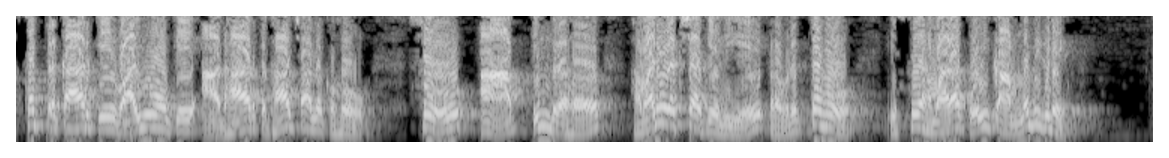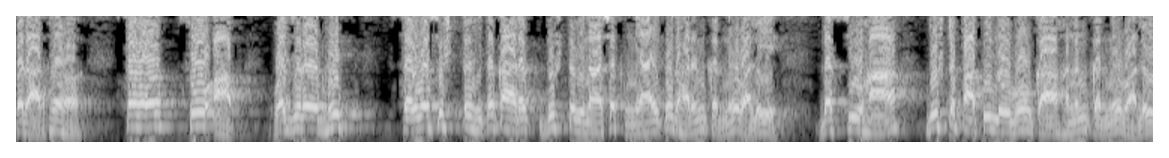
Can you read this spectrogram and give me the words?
सब प्रकार के वायुओं के आधार तथा चालक हो। सो आप इंद्र हमारी रक्षा के लिए प्रवृत्त हो। इससे हमारा कोई काम न बिगड़े। पदार्थ सह सो आप वज्रभृत सर्वशिष्ट हितकारक, दुष्ट विनाशक न्याय को धारण करने वाले। दस्युहा दुष्ट पापी लोगों का हनन करने वाले,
